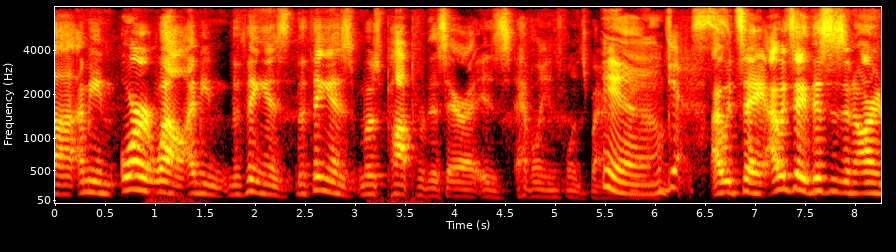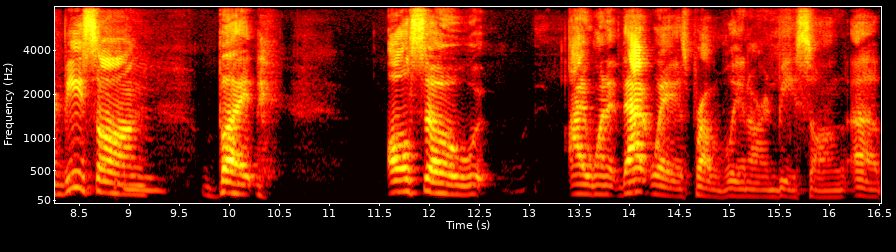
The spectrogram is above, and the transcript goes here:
uh i mean or well i mean the thing is the thing is most pop from this era is heavily influenced by R&B. Yeah. yeah. Yes. I would say I would say this is an R and B song, Mm-hmm. but also I want it that way is probably an R and B song. Uh,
